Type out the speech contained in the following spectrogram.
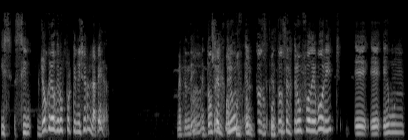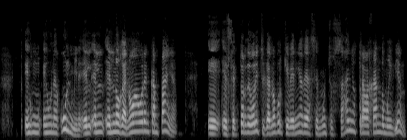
Y si, yo creo que no es porque no hicieron la pega. ¿Me entendí? Ah, Entonces, el triunfo, entonces, entonces el triunfo de Boric eh, eh, es un es, un, es una culmine. Él, él, él no ganó ahora en campaña. Eh, el sector de Boric ganó porque venía de hace muchos años trabajando muy bien.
